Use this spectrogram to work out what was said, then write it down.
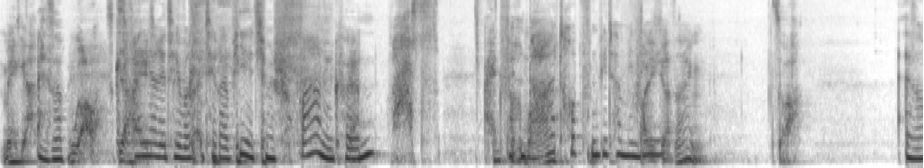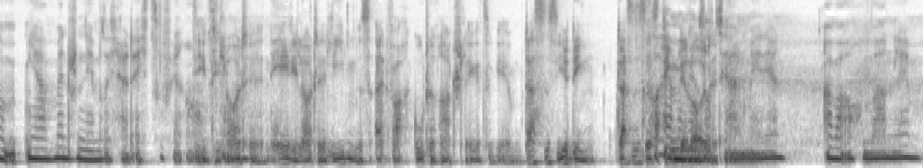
Mega. Also wow, zwei Jahre Therapie hätte ich mir sparen können. Ja. Was? Einfach Ein mal. paar Tropfen Vitamin D. Wollte ich gerade sagen. So. Also, ja, Menschen nehmen sich halt echt zu viel raus. Die, die Leute, nee, die Leute lieben es einfach, gute Ratschläge zu geben. Das ist ihr Ding. Das ist Vor das allem Ding der in den Leute. sozialen Medien, aber auch im wahren Leben.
